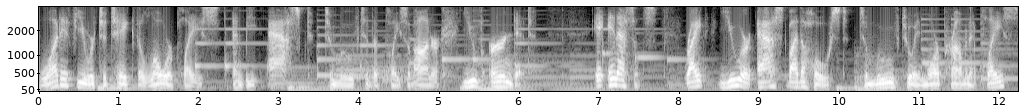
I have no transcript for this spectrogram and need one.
what if you were to take the lower place and be asked to move to the place of honor? You've earned it. In essence, right? You are asked by the host to move to a more prominent place.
